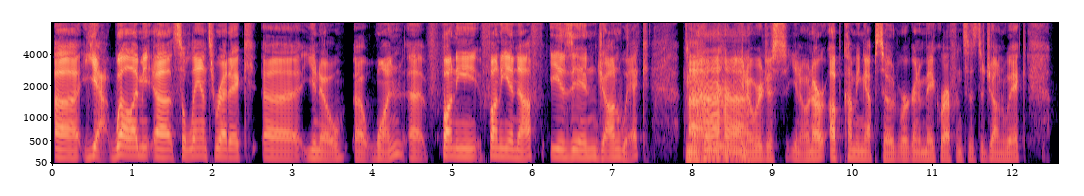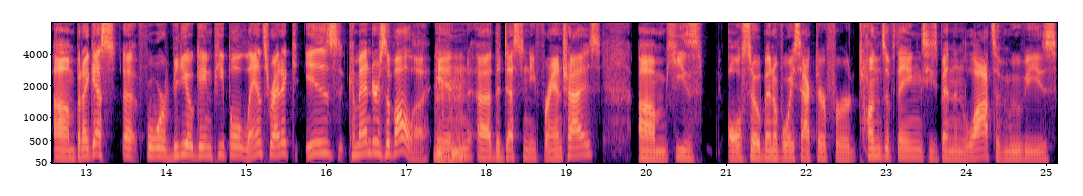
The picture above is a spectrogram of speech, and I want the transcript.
Uh, yeah. Well, I mean, uh, so Lance Reddick, uh, you know, uh, one, uh, funny, funny enough, is in John Wick. Uh, we're, you know, we're just, you know, in our upcoming episode, we're going to make references to John Wick. Um, but I guess uh, for video game people, Lance Reddick is Commander Zavala in uh, the Destiny franchise. Um, he's also been a voice actor for tons of things. He's been in lots of movies.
